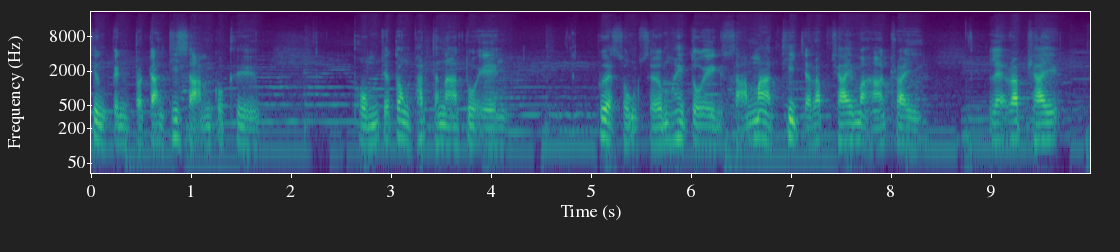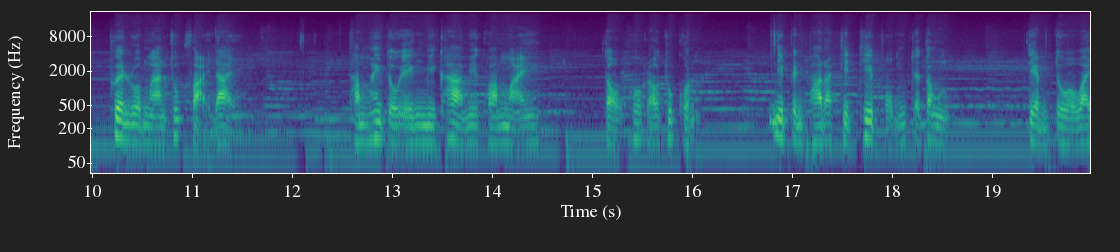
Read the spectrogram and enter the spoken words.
ซึ่งเป็นประการที่สามก็คือ ผมจะต้องพัฒนาตัวเอง เพื่อส่งเสริมให้ตัวเองสามารถที่จะรับใช้มหาทยาลัยและรับใช้เพื่อนร่วมงานทุกฝ่ายได้ ทำให้ตัวเองมีค่ามีความหมายต่อพวกเราทุกคน นี่เป็นภารกิจที่ผมจะต้องเตรียมตัวไว้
